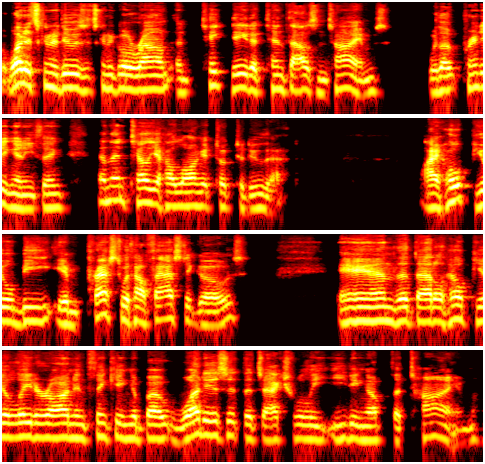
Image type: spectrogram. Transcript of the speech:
But what it's going to do is it's going to go around and take data 10,000 times without printing anything and then tell you how long it took to do that. I hope you'll be impressed with how fast it goes and that that'll help you later on in thinking about what is it that's actually eating up the time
